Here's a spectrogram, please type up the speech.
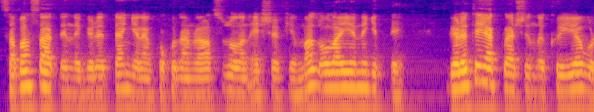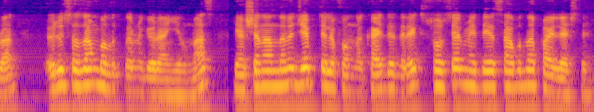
Sabah saatlerinde göletten gelen kokudan rahatsız olan Eşref Yılmaz olay yerine gitti. Gölete yaklaştığında kıyıya vuran ölü sazan balıklarını gören Yılmaz, yaşananları cep telefonuna kaydederek sosyal medya hesabında paylaştı.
